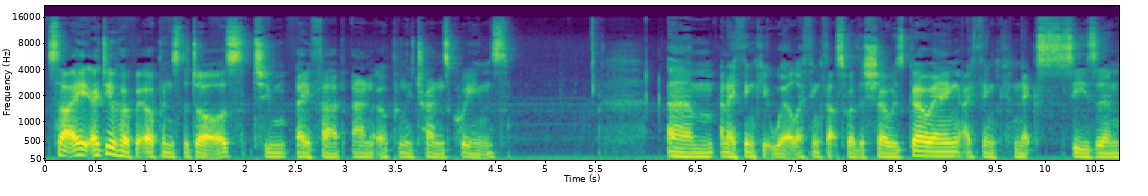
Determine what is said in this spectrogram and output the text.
so I, I do hope it opens the doors to AFAB and openly trans queens. Um, and I think it will. I think that's where the show is going. I think next season,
